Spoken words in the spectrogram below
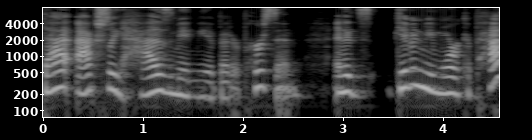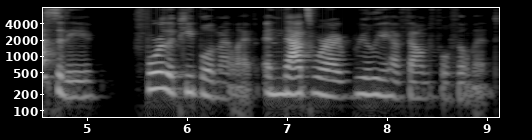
That actually has made me a better person and it's given me more capacity for the people in my life. And that's where I really have found fulfillment.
